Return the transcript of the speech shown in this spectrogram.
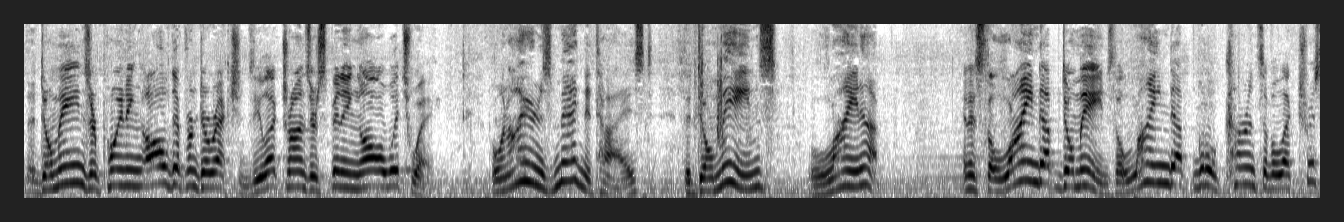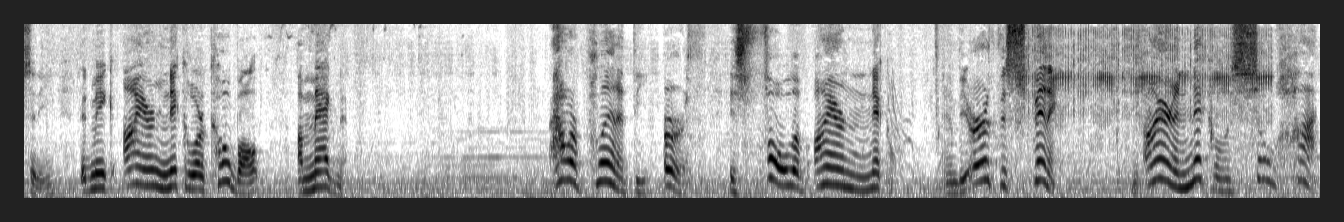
the domains are pointing all different directions. The electrons are spinning all which way. But when iron is magnetized, the domains line up. And it's the lined up domains, the lined up little currents of electricity that make iron, nickel, or cobalt a magnet. Our planet, the Earth, is full of iron and nickel, and the Earth is spinning. The iron and nickel is so hot,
